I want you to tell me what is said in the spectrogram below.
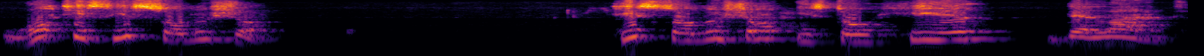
What is his solution? His solution is to heal the land.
